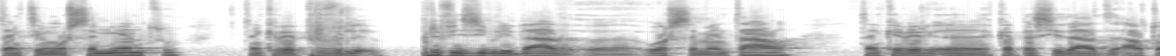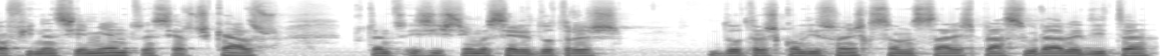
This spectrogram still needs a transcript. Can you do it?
tem que ter um orçamento, tem que haver previsibilidade orçamental, tem que haver capacidade de autofinanciamento em certos casos. Portanto, existem uma série de outras, de outras condições que são necessárias para assegurar a dita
